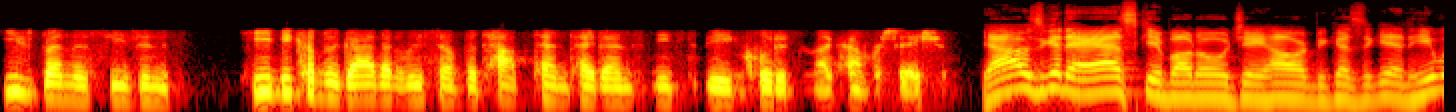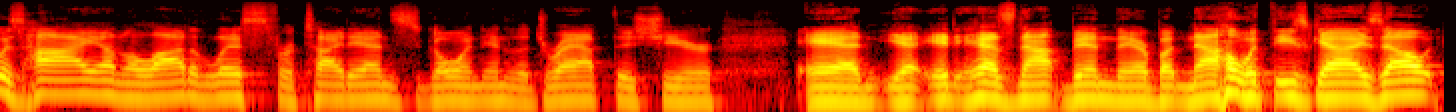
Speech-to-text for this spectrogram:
he's been this season, he becomes a guy that at least of the top ten tight ends needs to be included in that conversation. Yeah, I was going to ask you about OJ Howard because again, he was high on a lot of lists for tight ends going into the draft this year, and yeah, it has not been there. But now with these guys out,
